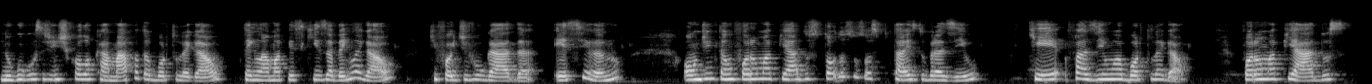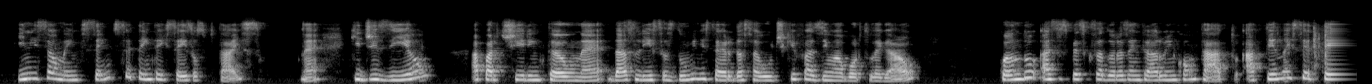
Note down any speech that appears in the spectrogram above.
no Google, se a gente colocar mapa do aborto legal, tem lá uma pesquisa bem legal, que foi divulgada esse ano, onde então foram mapeados todos os hospitais do Brasil que faziam aborto legal. Foram mapeados inicialmente 176 hospitais, né, que diziam a partir então, né, das listas do Ministério da Saúde que faziam aborto legal. Quando essas pesquisadoras entraram em contato, apenas 70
